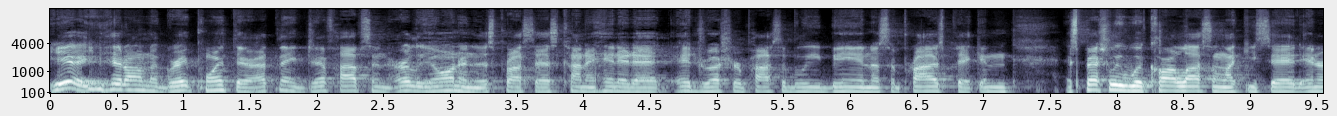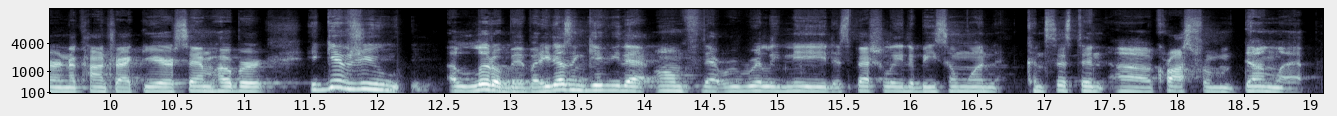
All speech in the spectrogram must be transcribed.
Yeah, you hit on a great point there. I think Geoff Hobson early on in this process kind of hinted at edge rusher possibly being a surprise pick. And especially with Carl Lawson, like you said, entering a contract year, Sam Hubbard, he gives you a little bit, but he doesn't give you that oomph that we really need, especially to be someone consistent uh, across from Dunlap.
